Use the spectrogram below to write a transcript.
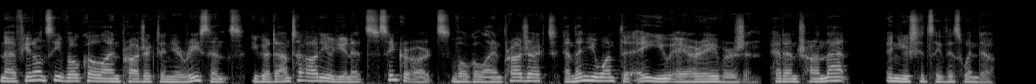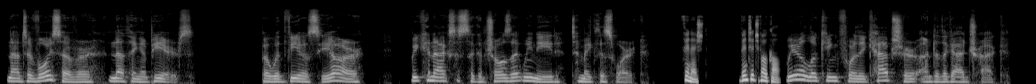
Now, if you don't see VocAlign Project in your recents, you go down to Audio Units, SynchroArts, VocAlign Project, and then you want the AU ARA version. Hit enter on that, and you should see this window. Now, to VoiceOver, nothing appears. But with VOCR, we can access the controls that we need to make this work. Finished. Vintage Vocal. We are looking for the capture under the guide track.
